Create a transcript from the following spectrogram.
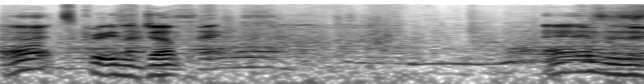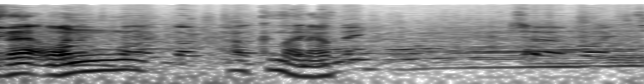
It's a crazy Left jump. six. As is that one. Oh, come on now. 60. Turn right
